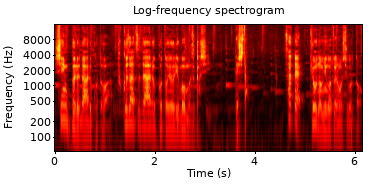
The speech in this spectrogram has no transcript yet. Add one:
シンプルであることは複雑であることよりも難しいでした。さて今日の見事なお仕事、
